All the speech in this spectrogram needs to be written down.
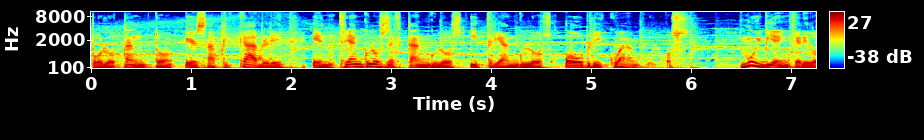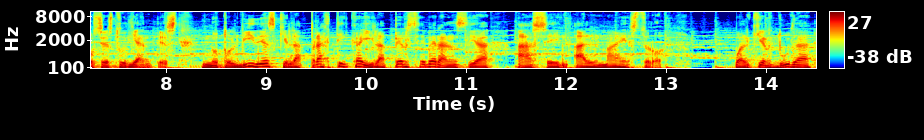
Por lo tanto, es aplicable en triángulos rectángulos y triángulos oblicuángulos. Muy bien, queridos estudiantes, no te olvides que la práctica y la perseverancia hacen al maestro. Cualquier duda,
